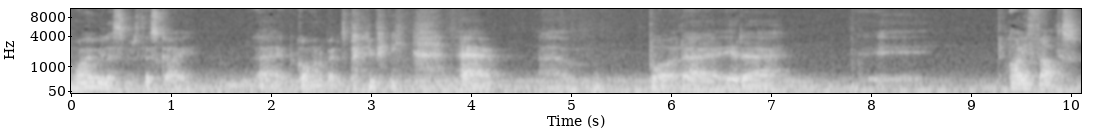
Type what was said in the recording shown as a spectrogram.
Why are we listening to this guy uh, go on about his baby? uh, um, but uh, it, uh, I felt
